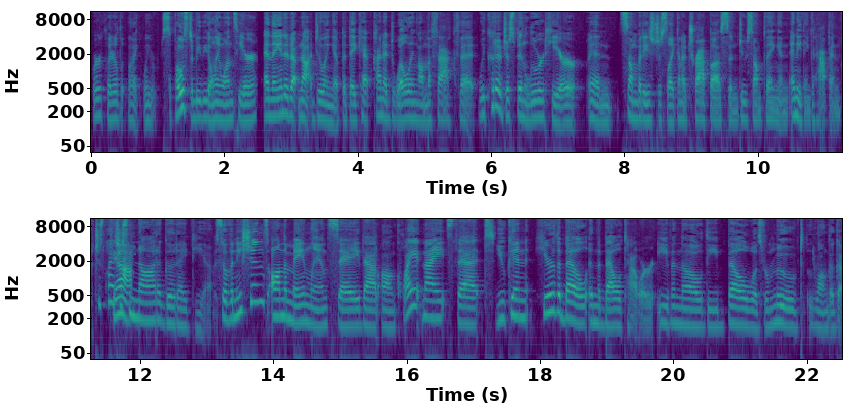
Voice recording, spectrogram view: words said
we're clearly like we are supposed to be the only ones here. And they ended up not doing it, but they kept kind of dwelling on the fact that we could have just been lured here and somebody's just like going to trap us and do something and anything could happen, which is why it's just not a good idea. So Venetians on the mainland say that on quiet nights that you can hear the bell in the bell tower even though the bell was removed long ago.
